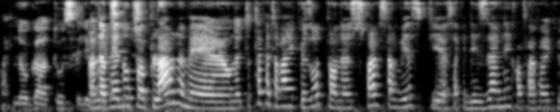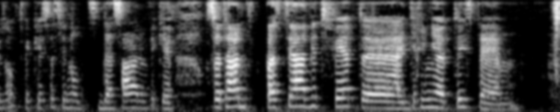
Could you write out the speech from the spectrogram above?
Ouais. Nos gâteaux, c'est les On a plein d'autres populaires, là, mais euh, on a tout à fait affaire avec eux autres, puis on a un super service, puis euh, ça fait des années qu'on fait affaire avec eux autres. Fait que ça, c'est nos petits desserts. là. Fait que on se une petite postière vite faite euh, à grignoter, c'était euh,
